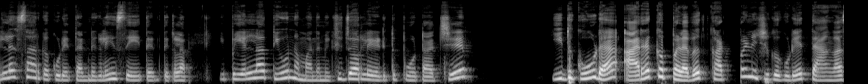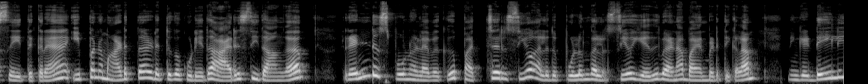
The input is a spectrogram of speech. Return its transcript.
இலசாக இருக்கக்கூடிய தண்டுகளையும் சேர்த்து எடுத்துக்கலாம். இப்போ எல்லாத்தையும் நம்ம அந்த மிக்சி ஜாரில் எடுத்து போட்டாச்சு. இது கூட அரைக்கப்பளவு கட் பண்ணி வச்சுக்கக்கூடிய தேங்காய் சேர்த்துக்கிறேன். இப்போ நம்ம அடுத்த எடுத்துக்கக்கூடியது அரிசி தாங்க. ரெண்டு ஸ்பூன் அளவுக்கு பச்சரிசியோ அல்லது புழுங்கரிசியோ எது வேணால் பயன்படுத்திக்கலாம். நீங்கள் டெய்லி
